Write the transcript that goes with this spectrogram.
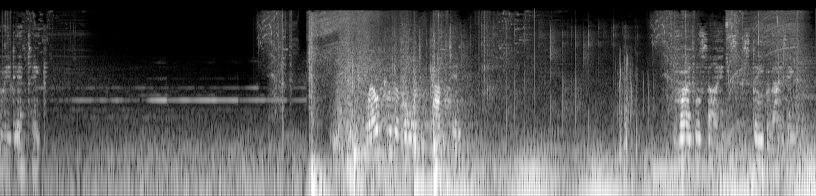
Fluid intake. Welcome aboard, Captain. Vital signs stabilizing.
